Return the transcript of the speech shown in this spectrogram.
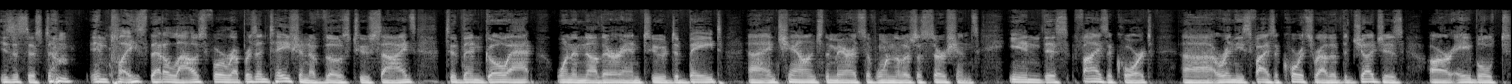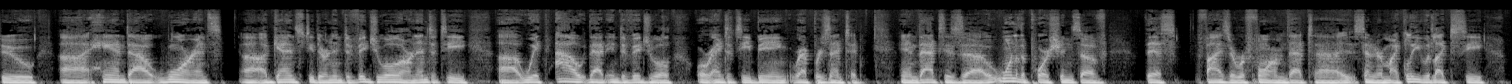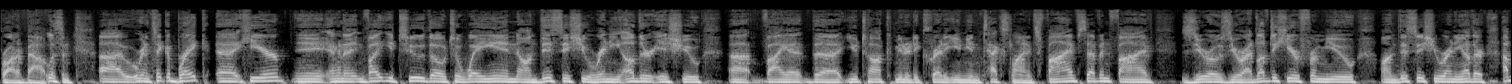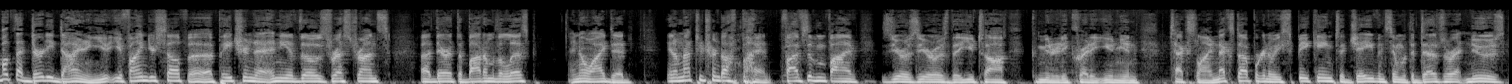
is a system in place that allows for representation of those two sides to then go at one another and to debate uh, and challenge the merits of one another's assertions. In this FISA court, uh, or in these FISA courts rather, the judges are able to uh, hand out warrants uh, against either an individual or an entity uh, without that individual or entity being represented. And that is uh, one of the portions of this FISA reform that uh, Senator Mike Lee would like to see brought about. Listen, uh, we're going to take a break uh, here. Uh, I'm going to invite you to, though, to weigh in on this issue or any other issue uh, via the Utah Community Credit Union text line. It's 57500. I'd love to hear from you on this issue or any other. How about that dirty dining? You, you find yourself a, a, patron at any of those restaurants uh, there at the bottom of the list? I know I did and I'm not too turned off by it. 57500 is the Utah Community Credit Union text line. Next up, we're going to be speaking to Jay Evensen with the Deseret News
